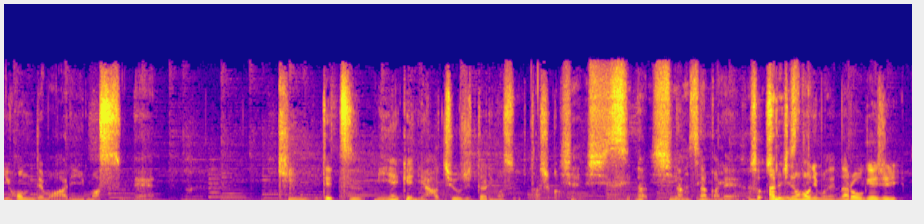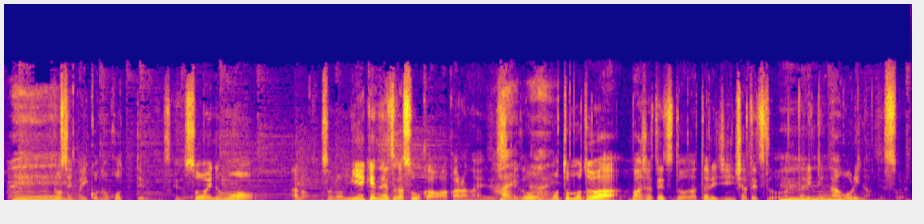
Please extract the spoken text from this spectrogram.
日本でもありますね。近鉄三重県に八王子ってあります？確か。なななんかねあそそっちの方にもねナローゲージ路線が1個残ってるんですけどそういうのもあのその三重県のやつがそうかは分からないですけどもともとは馬車鉄道だったり人車鉄道だったりっていう名残なんですそれは。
